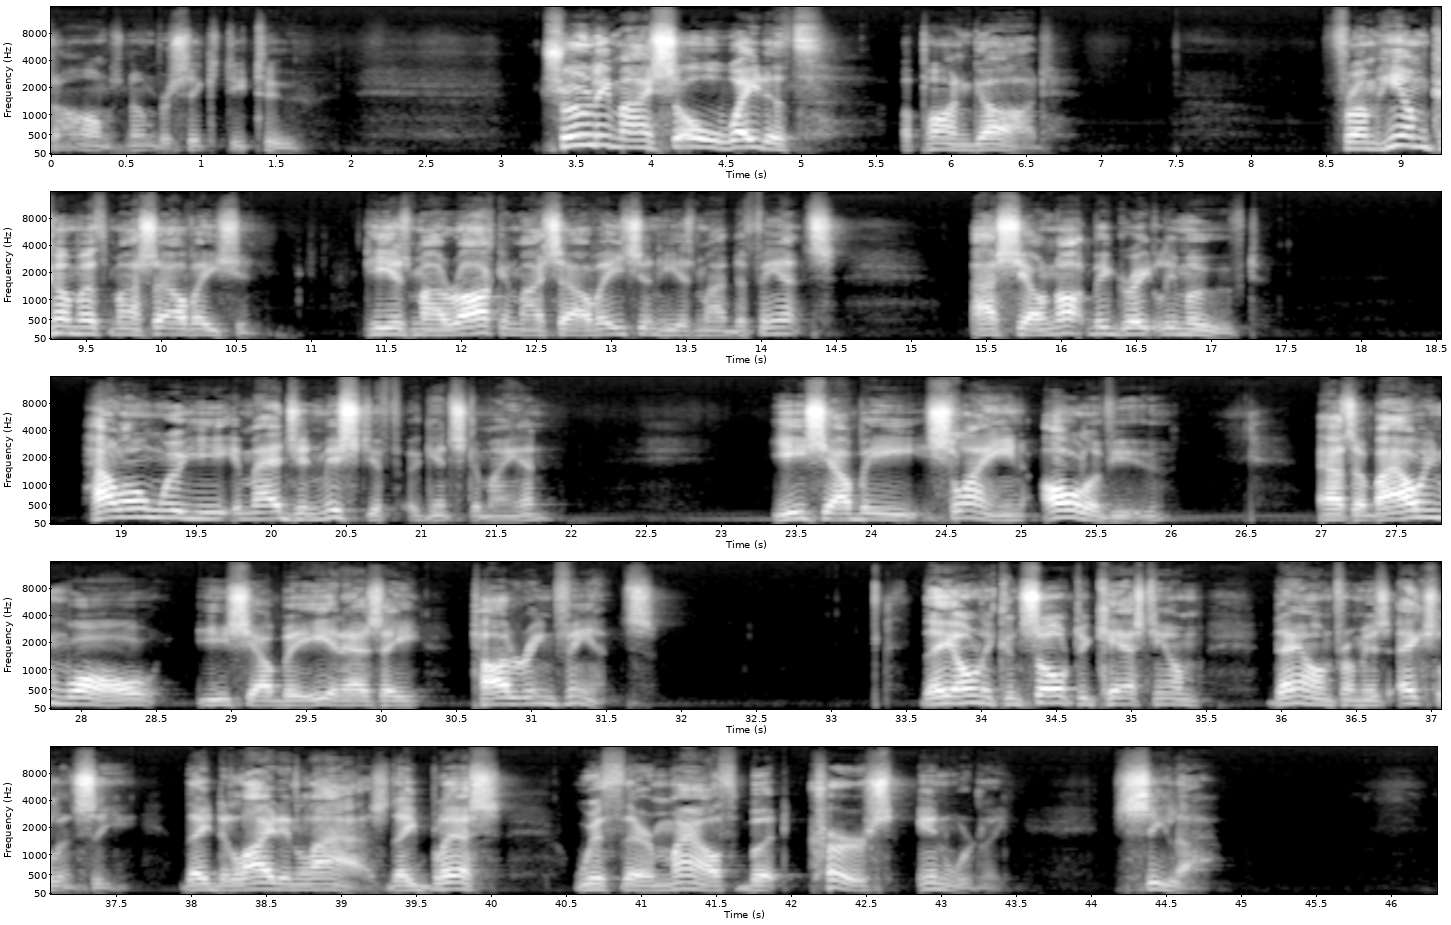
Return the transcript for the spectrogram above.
Psalms number 62. Truly my soul waiteth upon God. From him cometh my salvation. He is my rock and my salvation. He is my defense. I shall not be greatly moved. How long will ye imagine mischief against a man? Ye shall be slain, all of you. As a bowing wall ye shall be, and as a tottering fence. They only consult to cast him down from his excellency. They delight in lies. They bless with their mouth, but curse inwardly. Selah.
